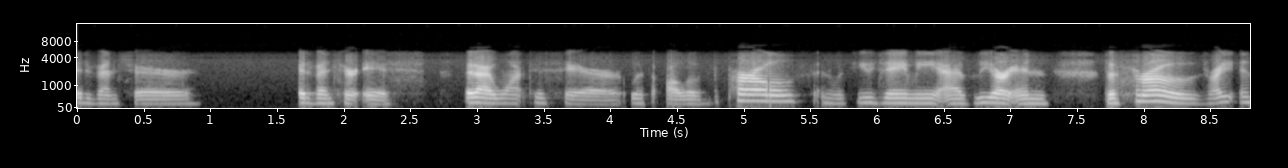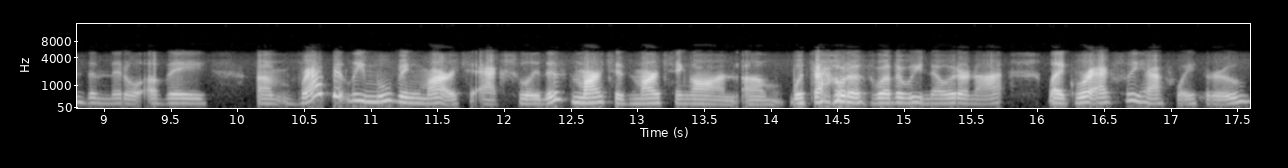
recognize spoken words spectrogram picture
adventure, adventure-ish that I want to share with all of the pearls and with you, Jaimie, as we are in the throes, right in the middle of a um, rapidly moving march. Actually, this march is marching on um, without us, whether we know it or not. Like we're actually halfway through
